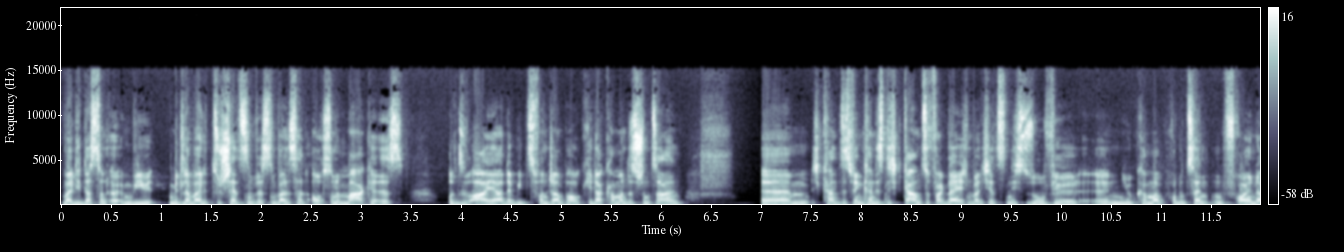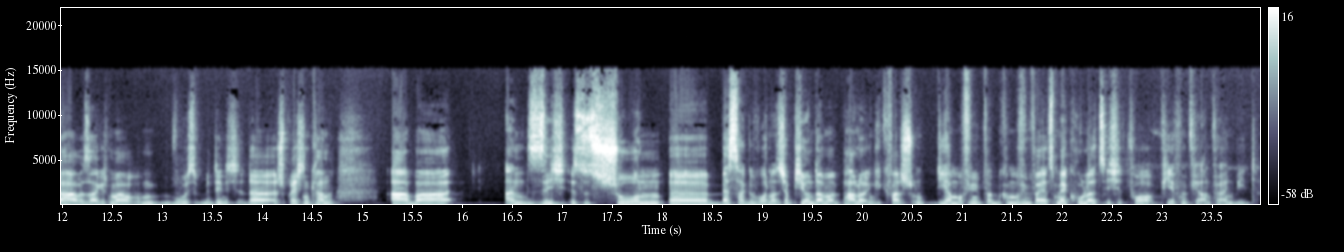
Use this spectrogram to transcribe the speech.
weil die das dann irgendwie mittlerweile zu schätzen wissen, weil es halt auch so eine Marke ist und so, ah ja, der Beat ist von Jumper, okay, da kann man das schon zahlen. Ähm, ich kann, deswegen kann ich es nicht ganz so vergleichen, weil ich jetzt nicht so viel äh, Newcomer-Produzenten-Freunde habe, sage ich mal, um, wo ich, mit denen ich da sprechen kann. Aber an sich ist es schon äh, besser geworden. Also ich habe hier und da mit ein paar Leuten gequatscht und die haben auf jeden Fall, bekommen auf jeden Fall jetzt mehr Kohle als ich vor vier, fünf Jahren für einen Beat.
